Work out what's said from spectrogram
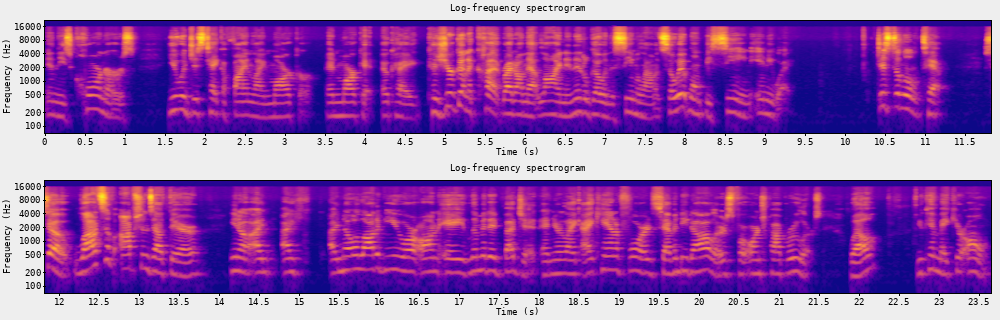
in these corners, you would just take a fine line marker and mark it, okay? Because you're going to cut right on that line and it'll go in the seam allowance, so it won't be seen anyway. Just a little tip. So lots of options out there. You know, I I I know a lot of you are on a limited budget and you're like, I can't afford $70 for orange pop rulers. Well, you can make your own.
